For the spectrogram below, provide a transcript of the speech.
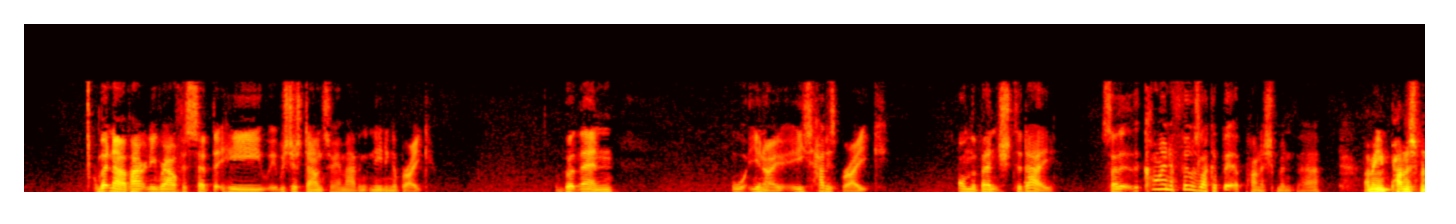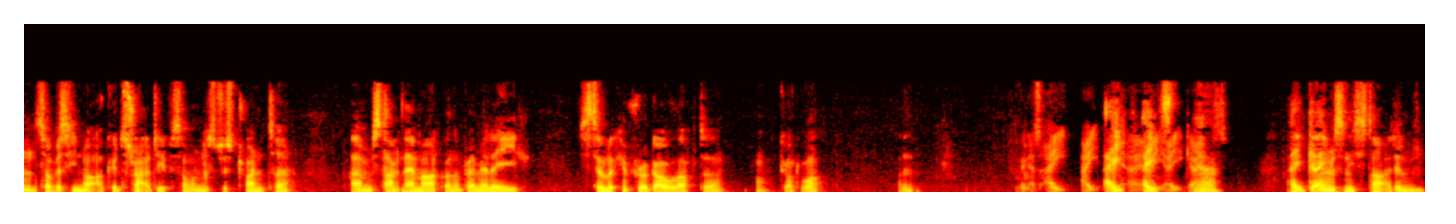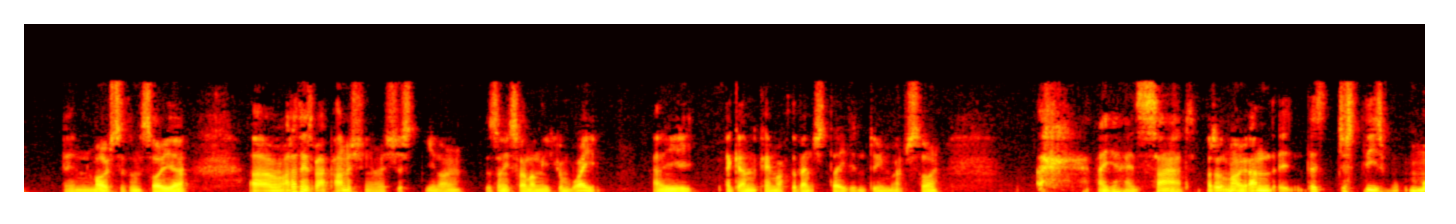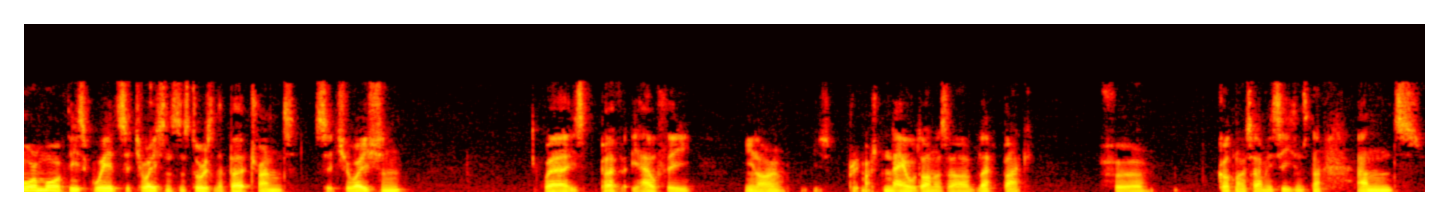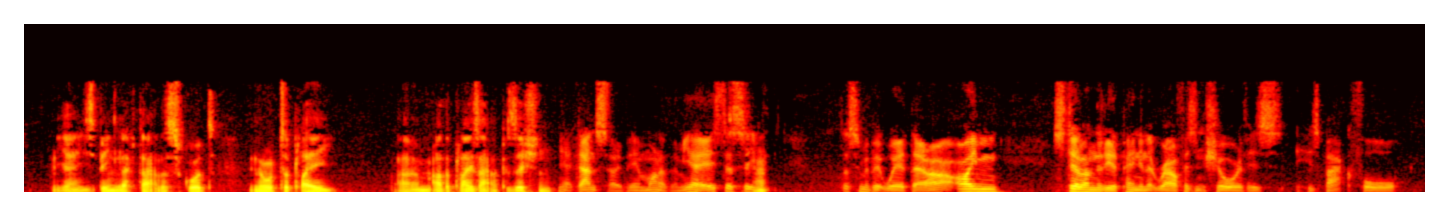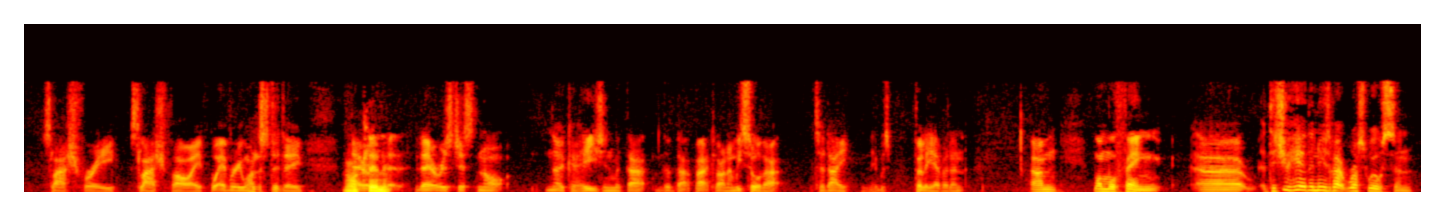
but no. Apparently, Ralph has said that he it was just down to him having needing a break. But then, you know, he's had his break on the bench today, so it kind of feels like a bit of punishment there. I mean, punishment's obviously not a good strategy for someone who's just trying to um, stamp their mark on the Premier League. Still looking for a goal after, oh God, what? I think that's eight, eight, Eight- eight- eight, eight yeah. games. Eight games and he started in, in most of them, so yeah. Um, I don't think it's about punishing him, it's just, you know, there's only so long you can wait. And he, again, came off the bench today, didn't do much, so. Uh, yeah, it's sad. I don't know. And it, there's just these more and more of these weird situations and stories. The Bertrand situation, where he's perfectly healthy, you know, he's pretty much nailed on as our left back for God knows how many seasons now. And yeah, he's been left out of the squad in order to play um, other players out of position. Yeah, Danso being one of them. Yeah, it does seem Hmm. does seem a bit weird there. I, I'm still under the opinion that Ralph isn't sure of his his back four slash three slash five, whatever he wants to do. Oh, there, clearly. there is just not no cohesion with that with that back line, and we saw that today. It was fully evident. Um, one more thing. Uh, did you hear the news about Ross Wilson?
